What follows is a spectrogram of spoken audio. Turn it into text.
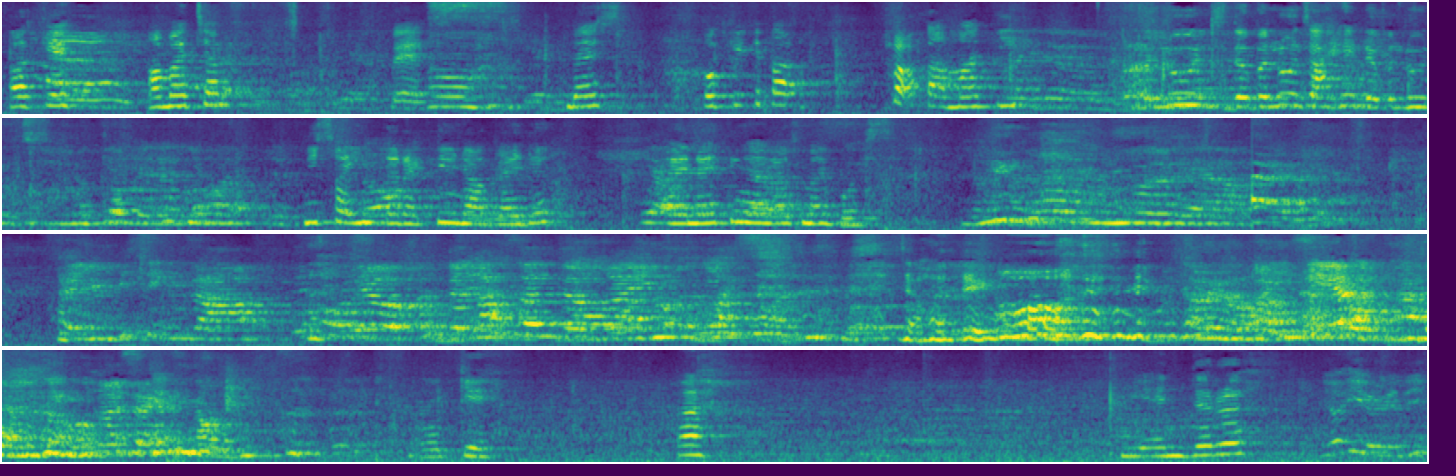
Okay. Ah, macam Best. oh, best. Okay, kita tak mati. Balloons, the balloons. I hate the balloons. This one interacting with our guide. And I think I lost my voice. Jangan tengok. Jangan tengok. Okay. Ah. We enter. You eat already?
